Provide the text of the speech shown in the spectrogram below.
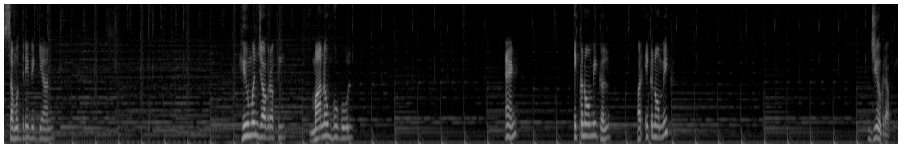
समुद्री विज्ञान, ह्यूमन जोग्राफी मानव भूगोल एंड इकोनॉमिकल और economic geography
